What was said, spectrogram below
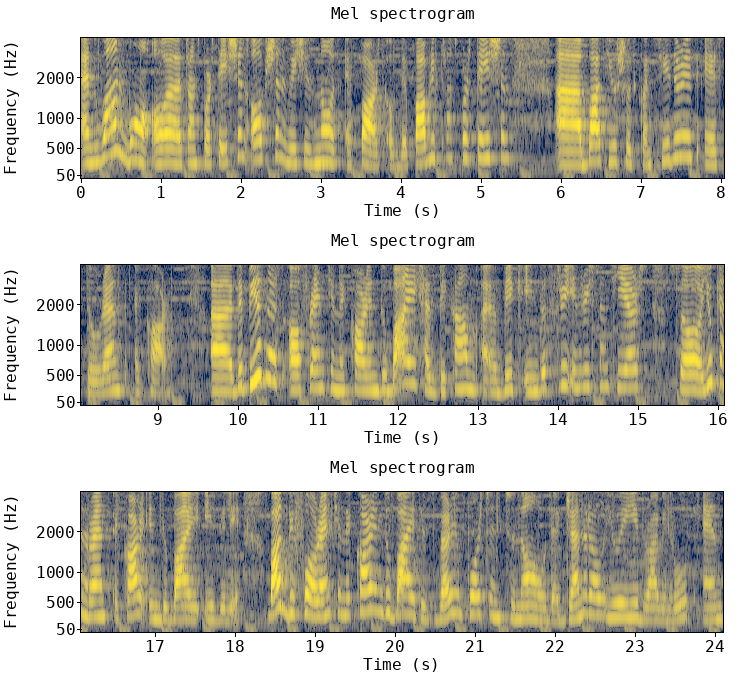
And one more uh, transportation option, which is not a part of the public transportation, uh, but you should consider it, is to rent a car. Uh, the business of renting a car in Dubai has become a big industry in recent years, so you can rent a car in Dubai easily. But before renting a car in Dubai, it is very important to know the general UAE driving rules and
